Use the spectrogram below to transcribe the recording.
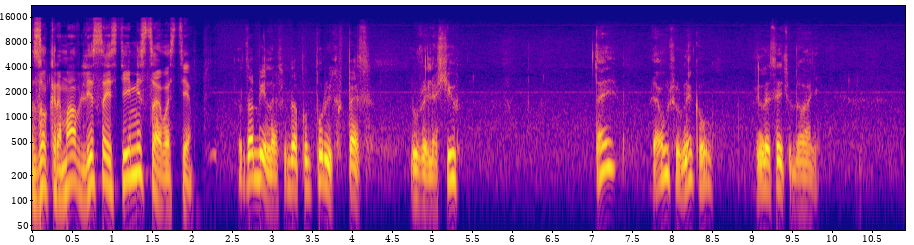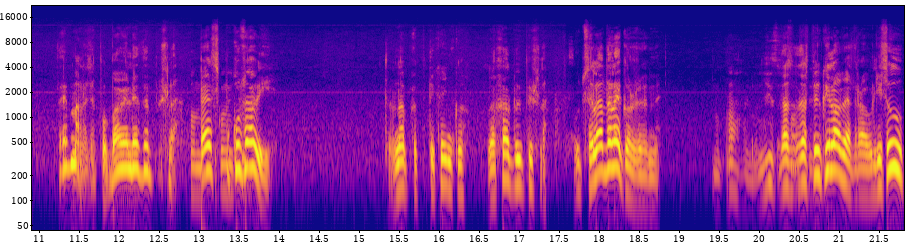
зокрема в лісистій місцевості. Забіла сюди під пес дуже лящів. Та й взяв шурников і лисицю догані. Та й малася побавили та пішла. Пес покусав її. Та вона тихенько за хату і пішла. У села далеко живемо. Ну правильно, ліс. За, за пів кілометра в лісу.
